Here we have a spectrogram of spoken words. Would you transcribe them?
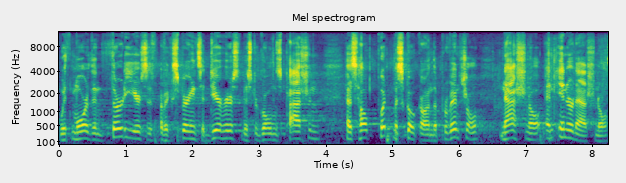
With more than 30 years of experience at Deerhurst, Mr. Golden's passion has helped put Muskoka on the provincial, national and international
